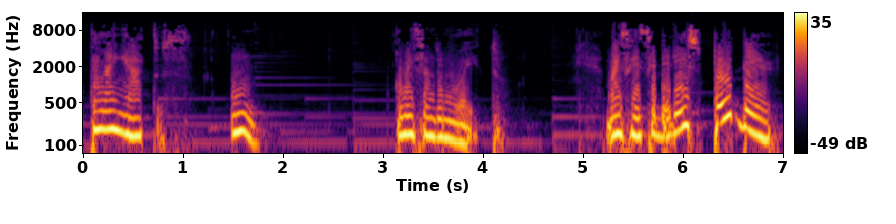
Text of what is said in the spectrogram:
Está lá em Atos 1, começando no 8. Mas recebereis poder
